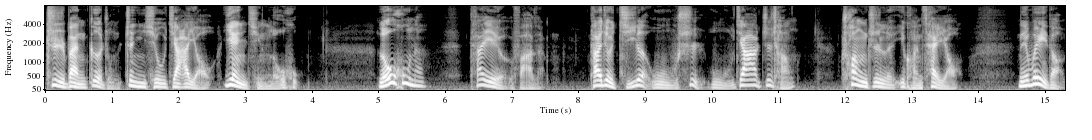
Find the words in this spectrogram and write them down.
置办各种珍馐佳肴，宴请楼户。楼户呢，他也有个法子，他就集了五世五家之长，创制了一款菜肴。那味道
